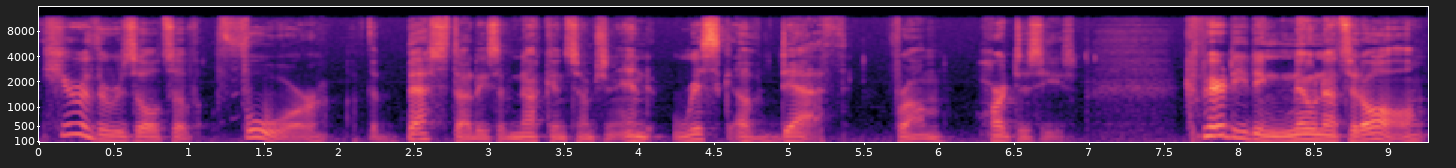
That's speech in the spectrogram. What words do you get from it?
Here are the results of four of the best studies of nut consumption and risk of death from heart disease. Compared to eating no nuts at all,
